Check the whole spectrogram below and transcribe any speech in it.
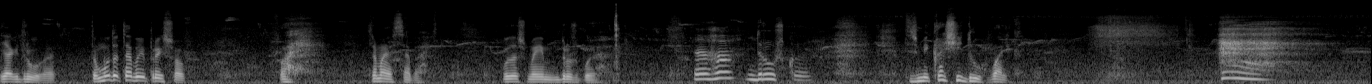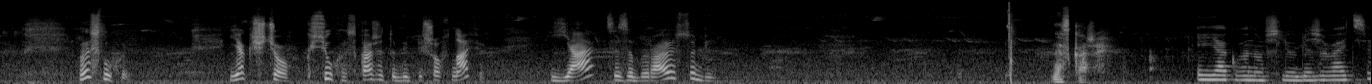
як друга. Тому до тебе і прийшов. Ой, тримай в себе. Будеш моїм дружбою. Ага, дружкою. Ти ж мій кращий друг, Валька. Але слухай, якщо Ксюха скаже тобі пішов нафіг, я це забираю собі. Не скаже. І як воно в шлюбі живеться?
